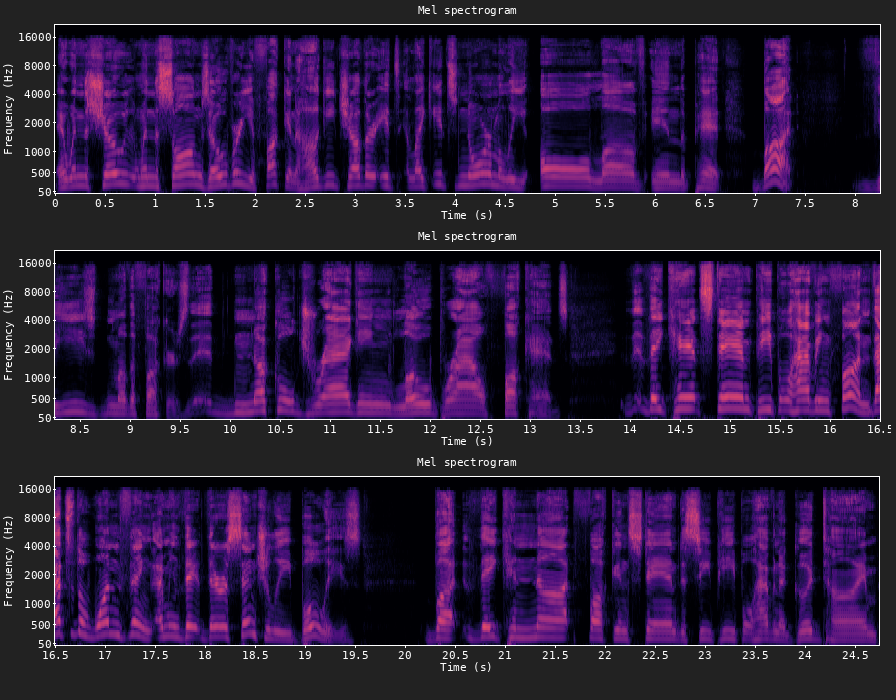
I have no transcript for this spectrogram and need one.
And when the show, when the song's over, you fucking hug each other. It's like it's normally all love in the pit. But these motherfuckers, knuckle dragging, lowbrow fuckheads, they can't stand people having fun. That's the one thing. I mean, they're, they're essentially bullies but they cannot fucking stand to see people having a good time.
